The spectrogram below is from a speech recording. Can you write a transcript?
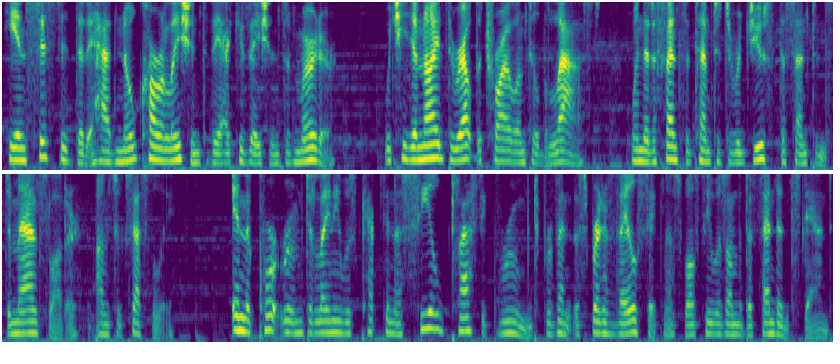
He insisted that it had no correlation to the accusations of murder, which he denied throughout the trial until the last, when the defense attempted to reduce the sentence to manslaughter unsuccessfully. In the courtroom, Delaney was kept in a sealed plastic room to prevent the spread of veil sickness whilst he was on the defendant's stand.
